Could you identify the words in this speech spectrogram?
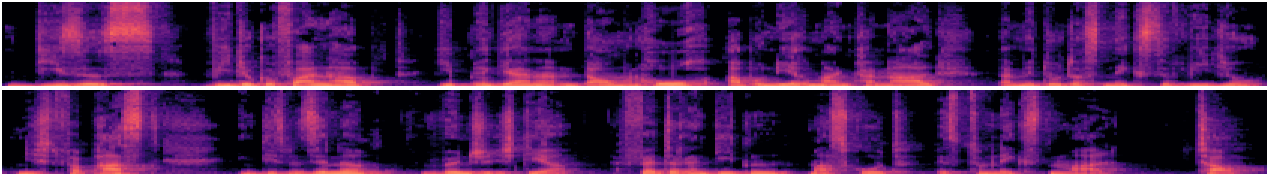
dieses Video gefallen hat, Gib mir gerne einen Daumen hoch, abonniere meinen Kanal, damit du das nächste Video nicht verpasst. In diesem Sinne wünsche ich dir fette Renditen. Mach's gut. Bis zum nächsten Mal. Ciao.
